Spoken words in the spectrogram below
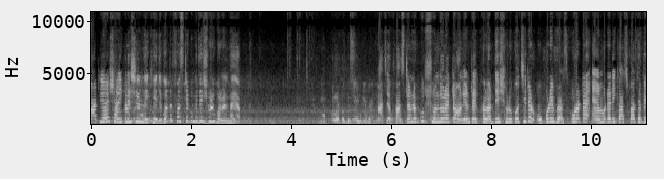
পার্টিওয়ার শাড়ি কালেকশন দেখিয়ে দেবো। তো ফার্স্টে কোনটা দিয়ে শুরু করবেন ভাইয়া? আচ্ছা ফার্স্ট আমরা খুব সুন্দর একটা অনিয়ন টাইপ কালার দিয়ে শুরু করছি। এটার ফার্স্ট পুরোটা এমব্রয়ডারি কাজ করা থাকবে,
